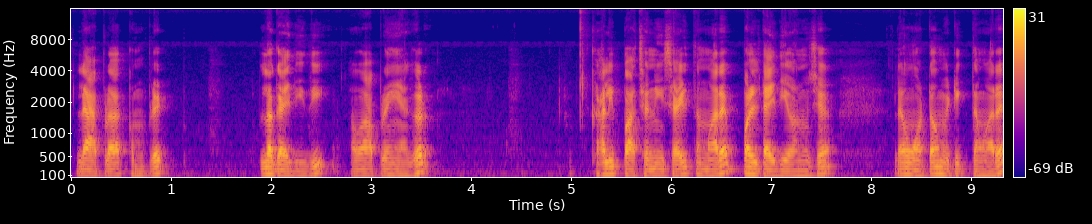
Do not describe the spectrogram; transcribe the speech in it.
એટલે આપણા કમ્પ્લેટ લગાવી દીધી. હવે આપણે અહીં આગળ ખાલી પાછળની સાઈડ તમારે પલટાઈ દેવાનું છે. એટલે હું ઓટોમેટિક તમારે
